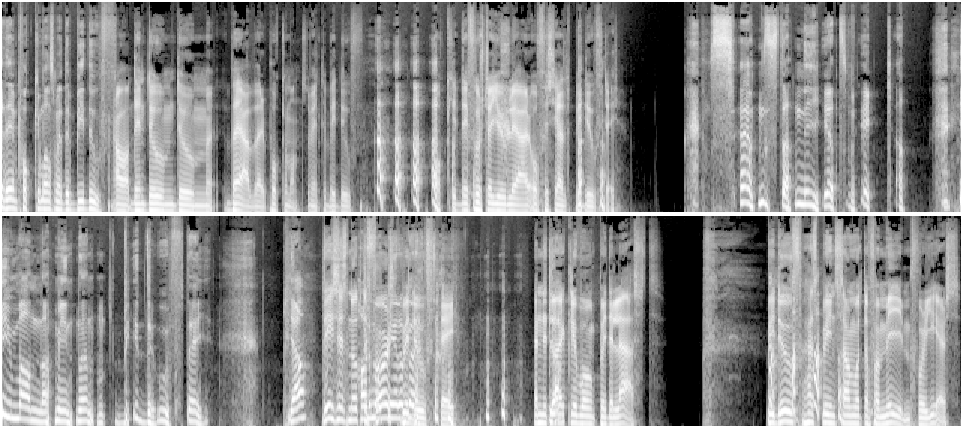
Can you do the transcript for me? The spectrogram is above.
Är det en Pokémon som heter Bidoof? Ja, det är en dum, dum bäver-Pokémon som heter Bidoof. Och det första juli är officiellt Bidoof Day. Sämsta nyhetsveckan i mannaminnen. Bidoof dig. Ja, This is not Har the first Bidoof? Day. And it Ja. likely won't be the last. Bidoof has been somewhat of a meme for years.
